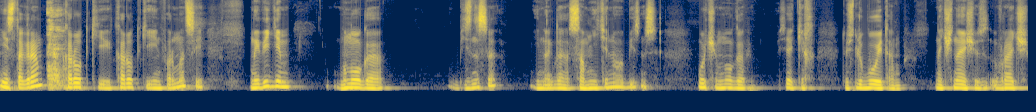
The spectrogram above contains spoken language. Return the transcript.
Инстаграм, короткие, короткие информации. Мы видим много бизнеса, иногда сомнительного бизнеса, очень много всяких, то есть любой там начинающий врач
